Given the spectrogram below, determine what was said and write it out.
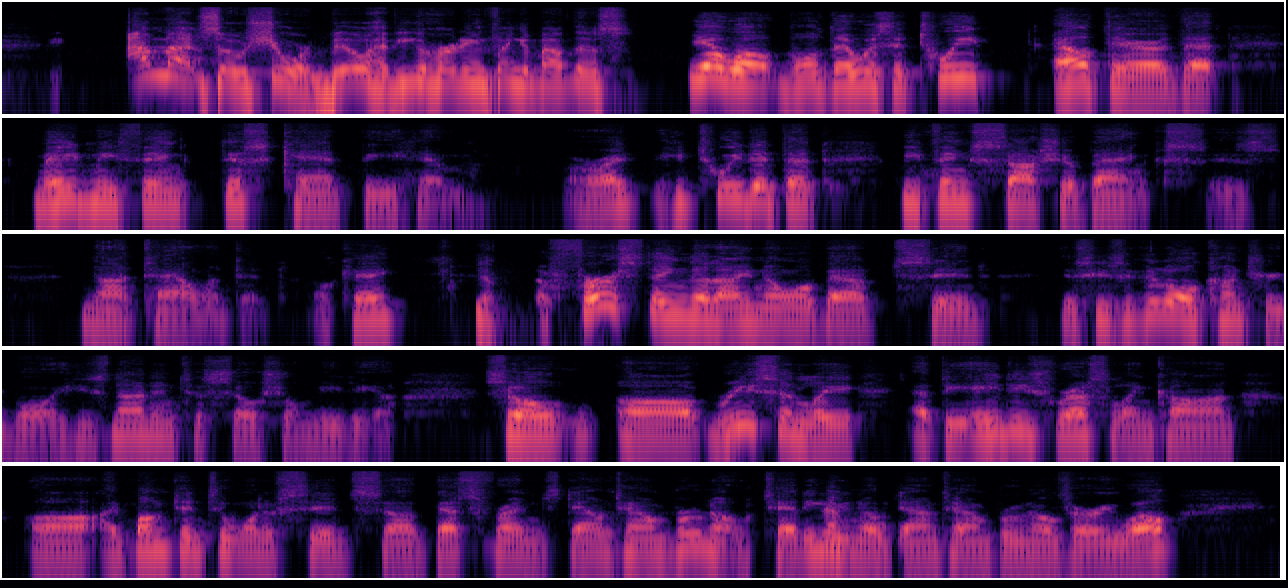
I'm not so sure. Bill, have you heard anything about this? Yeah, well, well, there was a tweet out there that made me think this can't be him. All right, he tweeted that he thinks Sasha Banks is not talented. Okay. Yeah. The first thing that I know about Sid is he's a good old country boy. He's not into social media. So uh, recently at the 80s Wrestling Con, uh, I bumped into one of Sid's uh, best friends, Downtown Bruno. Teddy, yeah. you know Downtown Bruno very well.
